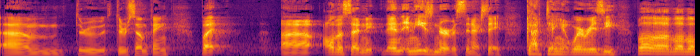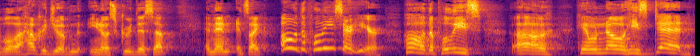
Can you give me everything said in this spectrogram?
um, through through something. But uh, all of a sudden, and, and he's nervous the next day. God dang it, where is he? Blah blah blah blah blah. How could you have you know screwed this up? And then it's like, oh, the police are here. Oh, the police. Oh, oh no, he's dead.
